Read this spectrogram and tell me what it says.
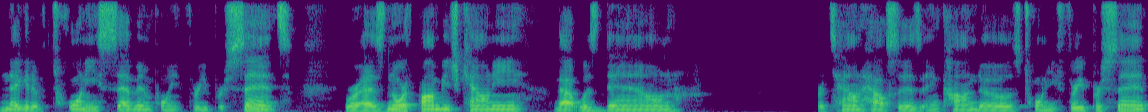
negative 27.3%, whereas North Palm Beach County, that was down for townhouses and condos 23%.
